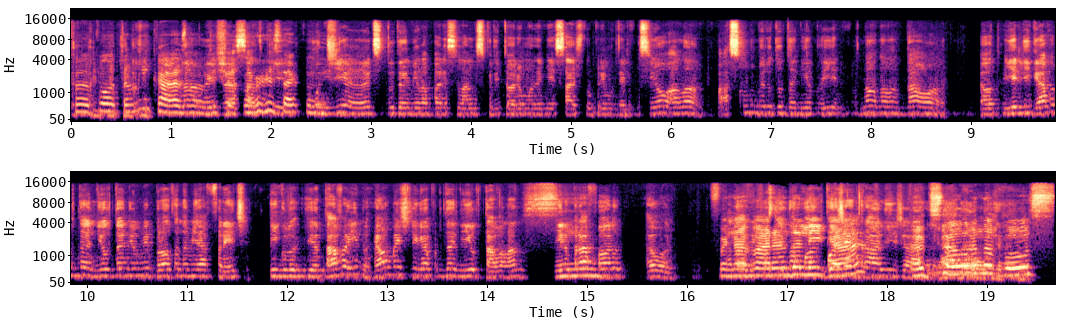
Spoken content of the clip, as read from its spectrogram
Falei, pô, tamo em casa, Não, mano, é deixa eu conversar com um ele. dia antes do Danilo aparecer lá no escritório, eu mandei mensagem pro primo dele. Assim, ô Alan, passa o número do Danilo aí. Ele Não, não, da hora. Eu ia ligar pro Danilo, o Danilo me brota na minha frente. Eu tava indo realmente ligar pro Danilo, tava lá indo pra Sim. fora. Eu, Foi "Ah, na varanda "Não, ligar, ali já. eu no bolso.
